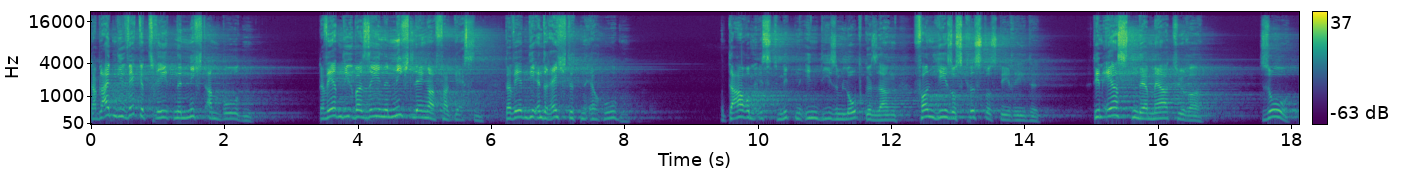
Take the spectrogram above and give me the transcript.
Da bleiben die Weggetretenen nicht am Boden. Da werden die Übersehenen nicht länger vergessen. Da werden die Entrechteten erhoben. Und darum ist mitten in diesem Lobgesang von Jesus Christus die Rede, dem ersten der Märtyrer, so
